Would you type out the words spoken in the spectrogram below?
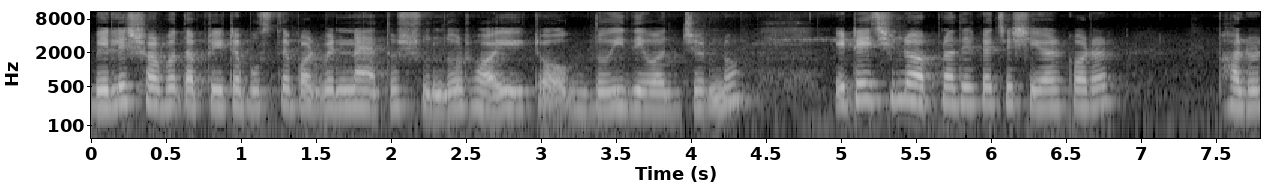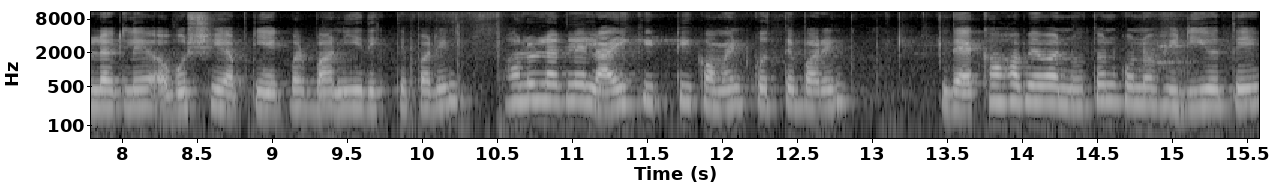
বেলের শরবত আপনি এটা বুঝতে পারবেন না এত সুন্দর হয় এই টক দই দেওয়ার জন্য। এটাই ছিল আপনাদের কাছে শেয়ার করার। ভালো লাগলে অবশ্যই আপনি একবার বানিয়ে দেখতে পারেন। ভালো লাগলে লাইক একটি কমেন্ট করতে পারেন। দেখা হবে আবার নতুন কোনো ভিডিওতে।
